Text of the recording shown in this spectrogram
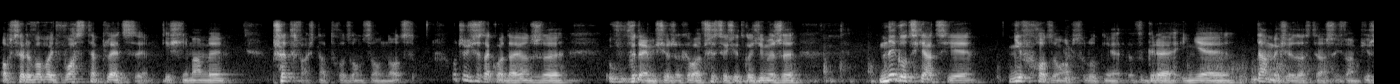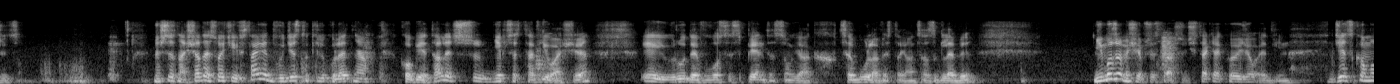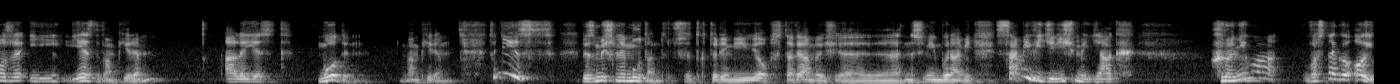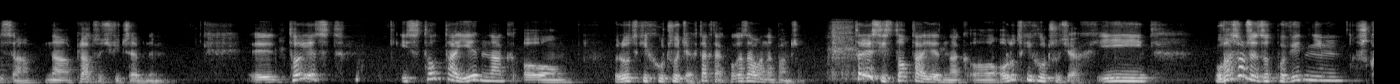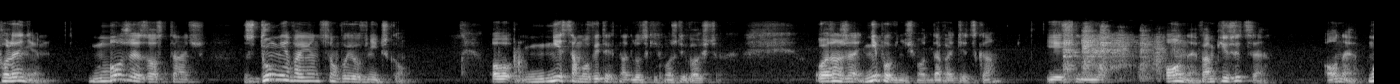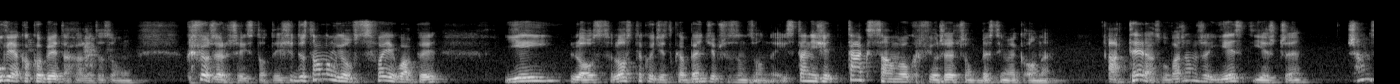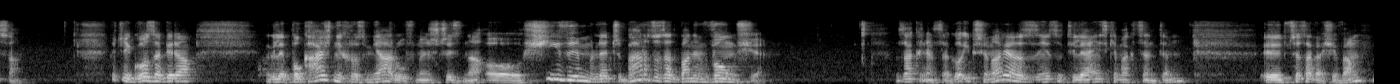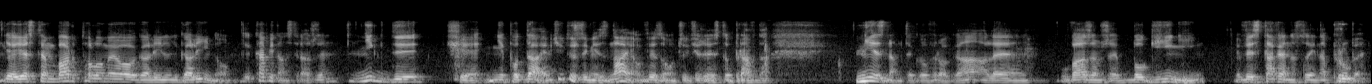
obserwować własne plecy, jeśli mamy przetrwać nadchodzącą noc. Oczywiście zakładając, że wydaje mi się, że chyba wszyscy się zgodzimy, że negocjacje nie wchodzą absolutnie w grę i nie damy się zastraszyć wampirzycom. Mężczyzna siada, słuchajcie, wstaje dwudziestokilkuletnia kobieta, lecz nie przedstawiła się. Jej rude włosy spięte są jak cebula wystająca z gleby. Nie możemy się przestraszyć, tak jak powiedział Edwin. Dziecko może i jest wampirem, ale jest młodym wampirem. To nie jest bezmyślny mutant, przed którymi obstawiamy się naszymi murami. Sami widzieliśmy, jak chroniła własnego ojca na placu ćwiczebnym. Y, To jest istota jednak o ludzkich uczuciach. Tak, tak, pokazała na panczo. To jest istota jednak o, o ludzkich uczuciach i uważam, że z odpowiednim szkoleniem może zostać zdumiewającą wojowniczką o niesamowitych nadludzkich możliwościach. Uważam, że nie powinniśmy oddawać dziecka, jeśli one, wampirzyce, one, mówię jako kobietach, ale to są krwiożercze istoty, jeśli dostaną ją w swoje łapy, jej los, los tego dziecka będzie przesądzony i stanie się tak samo krwiożerczą bestią jak one. A teraz uważam, że jest jeszcze szansa. Wiecie, głos zabiera nagle pokaźnych rozmiarów mężczyzna o siwym, lecz bardzo zadbanym wąsie. Zakręca go i przemawia z nieco tyleańskim akcentem. Yy, przedstawia się wam. Jestem Bartolomeo Gali- Galino, kapitan straży. Nigdy się nie poddałem. Ci, którzy mnie znają, wiedzą oczywiście, że jest to prawda. Nie znam tego wroga, ale uważam, że bogini wystawia nas tutaj na próbę.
